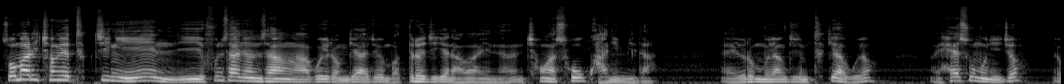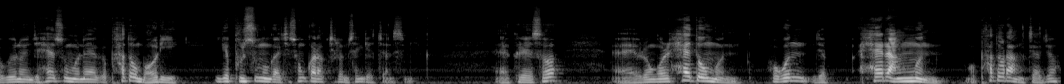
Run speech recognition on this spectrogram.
소마리청의 특징인 이 훈산 현상하고 이런 게 아주 멋들어지게 나와 있는 청화 소관입니다. 예, 이런 모양도 좀 특이하고요. 해수문이죠. 여기는 이제 해수문의 그 파도 머리 이게 불수문 같이 손가락처럼 생겼지 않습니까? 예, 그래서 예, 이런 걸 해도문 혹은 이제 해랑문 뭐 파도랑자죠.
